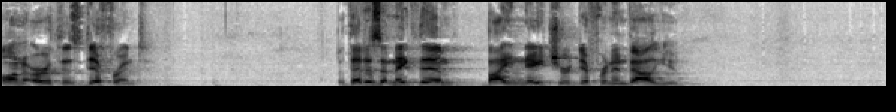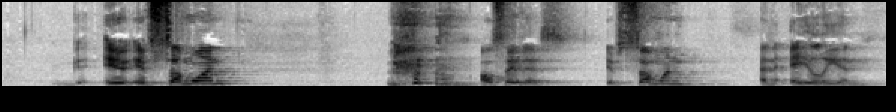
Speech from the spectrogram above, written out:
on earth is different, but that doesn't make them by nature different in value. If someone I'll say this. If someone, an alien,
